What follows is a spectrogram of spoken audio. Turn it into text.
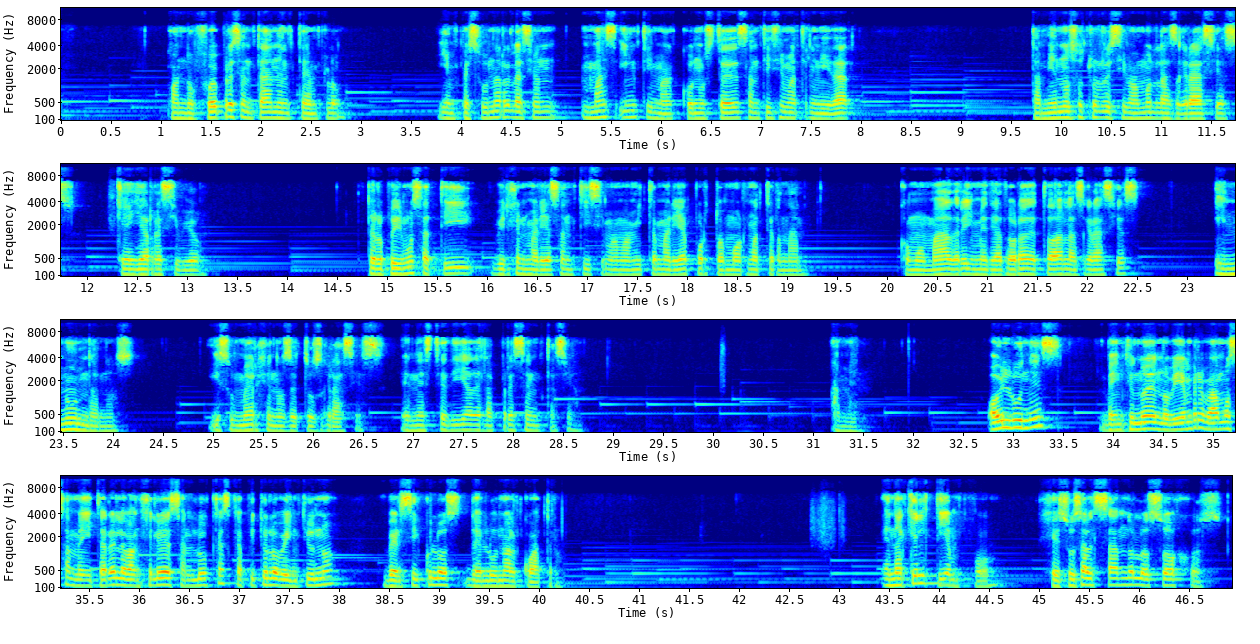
cuando fue presentada en el templo y empezó una relación más íntima con ustedes, Santísima Trinidad, también nosotros recibamos las gracias que ella recibió. Te lo pedimos a ti, Virgen María Santísima, Mamita María, por tu amor maternal. Como Madre y Mediadora de todas las gracias, inúndanos y sumérgenos de tus gracias en este día de la presentación. Amén. Hoy lunes 21 de noviembre vamos a meditar el Evangelio de San Lucas capítulo 21 versículos del 1 al 4. En aquel tiempo Jesús alzando los ojos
